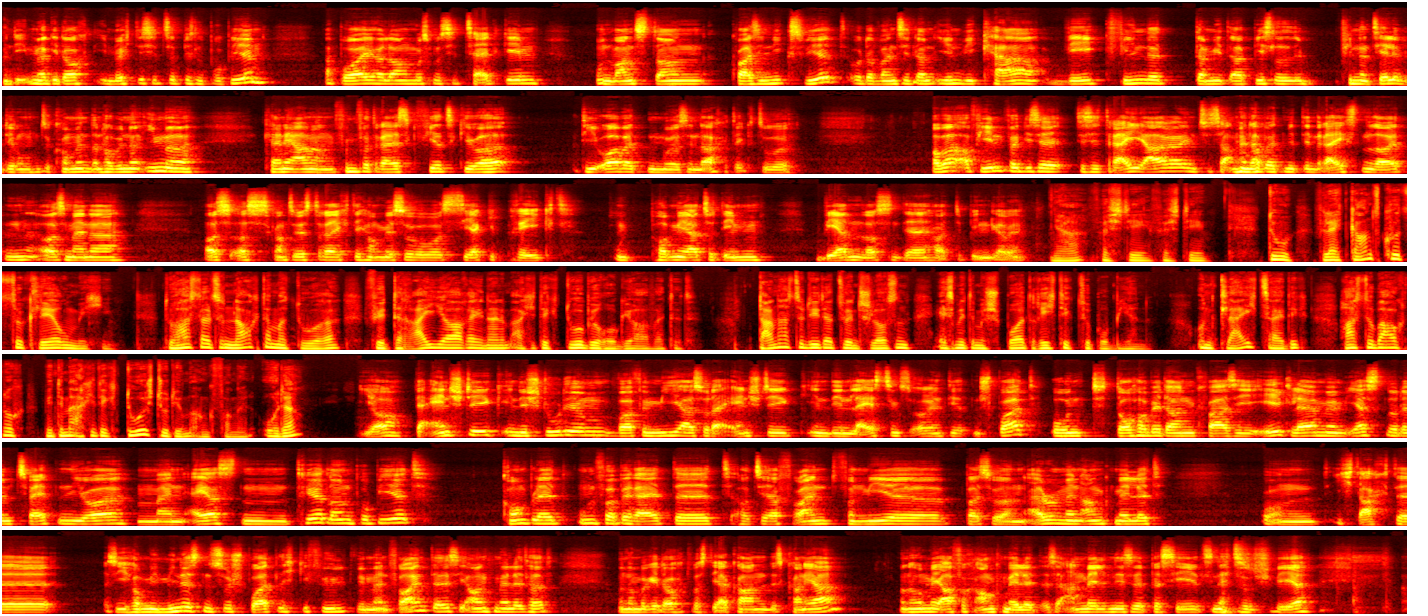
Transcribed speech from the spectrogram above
Und ich mir gedacht, ich möchte es jetzt ein bisschen probieren, ein paar Jahre lang muss man sich Zeit geben und wenn es dann quasi nichts wird oder wenn sie dann irgendwie keinen Weg findet, damit ein bisschen finanziell über die Runden zu kommen, dann habe ich noch immer, keine Ahnung, 35, 40 Jahre, die arbeiten muss in der Architektur. Aber auf jeden Fall diese, diese drei Jahre in Zusammenarbeit mit den reichsten Leuten aus meiner, aus, aus ganz Österreich, die haben mir so sehr geprägt und haben mich auch zu dem werden lassen, der ich heute bin, glaube ich. Ja, verstehe, verstehe. Du, vielleicht ganz kurz zur Klärung, Michi. Du hast also nach der Matura für drei Jahre in einem Architekturbüro gearbeitet. Dann hast du dich dazu entschlossen, es mit dem Sport richtig zu probieren. Und gleichzeitig hast du aber auch noch mit dem Architekturstudium angefangen, oder? Ja, der Einstieg in das Studium war für mich also der Einstieg in den leistungsorientierten Sport. Und da habe ich dann quasi eh gleich im ersten oder im zweiten Jahr meinen ersten Triathlon probiert. Komplett unvorbereitet. Hat sich ein Freund von mir bei so einem Ironman angemeldet. Und ich dachte, also ich habe mich mindestens so sportlich gefühlt wie mein Freund, der sich angemeldet hat. Und habe mir gedacht, was der kann, das kann ich auch. Und habe mich einfach angemeldet. Also anmelden ist ja per se jetzt nicht so schwer.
